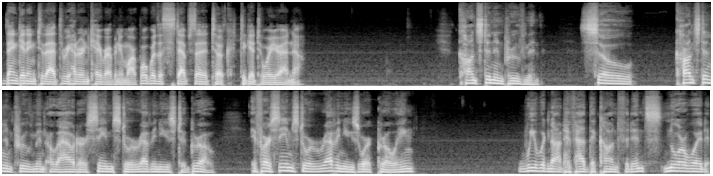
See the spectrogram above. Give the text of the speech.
then getting to that 300K revenue mark? What were the steps that it took to get to where you're at now? Constant improvement. So, constant improvement allowed our same store revenues to grow. If our same store revenues weren't growing, we would not have had the confidence, nor would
